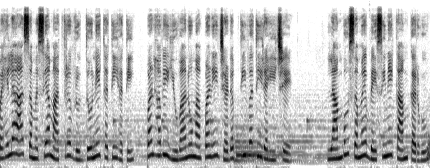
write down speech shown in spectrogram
પહેલા આ સમસ્યા માત્ર વૃદ્ધોને થતી હતી, પણ હવે યુવાનોમાં પણ એ ઝડપથી વધી રહી છે. લાંબો સમય બેસીને કામ કરવું,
